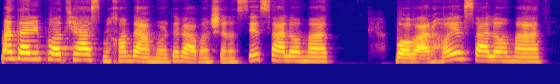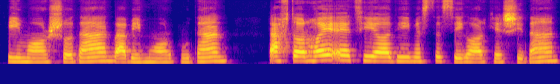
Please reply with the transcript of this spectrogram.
من در این پادکست می‌خوام در مورد روانشناسی سلامت باورهای سلامت بیمار شدن و بیمار بودن رفتارهای اعتیادی مثل سیگار کشیدن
